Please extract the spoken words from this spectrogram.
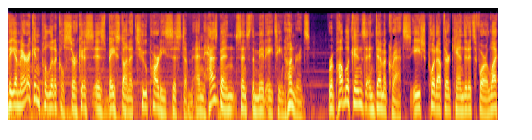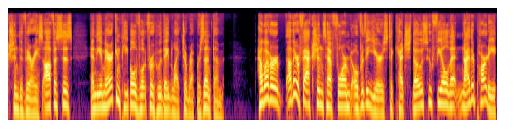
The American political circus is based on a two party system and has been since the mid 1800s. Republicans and Democrats each put up their candidates for election to various offices, and the American people vote for who they'd like to represent them. However, other factions have formed over the years to catch those who feel that neither party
